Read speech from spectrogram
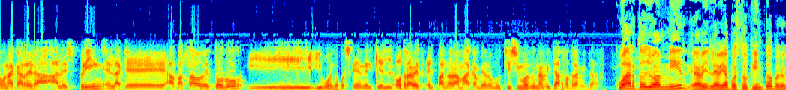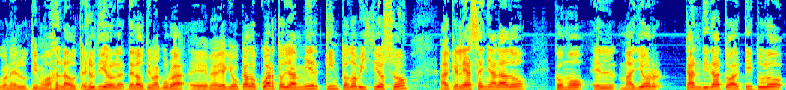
una carrera al sprint en la que ha pasado de todo y, bueno, pues en el que otra vez el panorama ha cambiado muchísimo de una mitad a otra mitad. Cuarto Joan Mir, le había puesto quinto, pero con el último, el último de la última curva eh, me había equivocado. Cuarto Joan Mir, quinto Dovicioso, al que le ha señalado como el mayor candidato al título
